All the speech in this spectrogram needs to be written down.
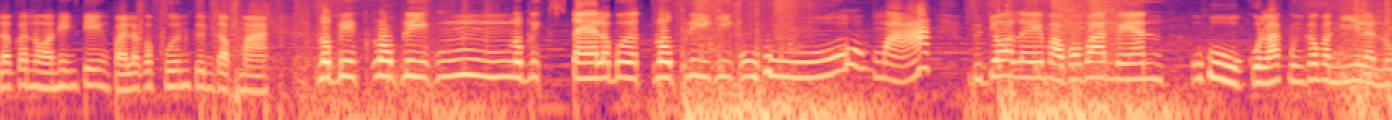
แล้วก็นอนเทงเต้งไปแล้วก็ฟื้นคืนกลับมาหลบหลีกหลบหลีกอืมหลบหลีกแต่ระเบิดหลบหลีกอีกโอ้โหหมาสุดยอดเลยหมาฟอบ้านแมนโอ้โหกูรักมึงก็วันนี้แหละหนู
